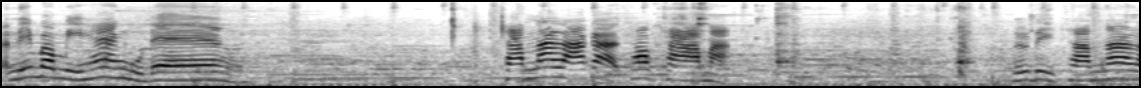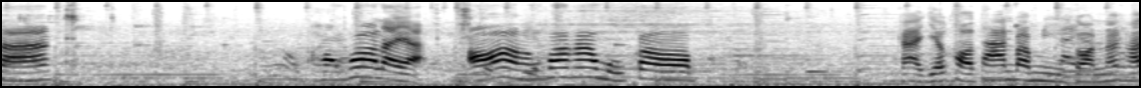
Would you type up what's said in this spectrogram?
อันนี้บะหมี่แห้งหมูแดง ชามน่ารักอะ ชอบชามอะดูดิชามน่ารัก ของพ่ออะไรอะ อ๋อ ของพ่อข้าวหมูกรอบ ค่ะ เดี๋ยวขอทานบะหมี่ก่อนนะคะ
